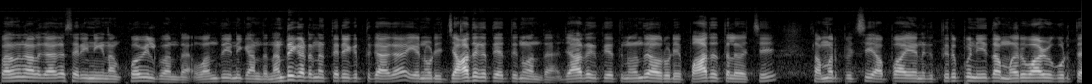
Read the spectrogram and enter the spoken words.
பிறந்த நாளுக்காக சரி இன்றைக்கி நான் கோவிலுக்கு வந்தேன். வந்து இன்றைக்கி அந்த நன்றி கடனை தெரிவிக்கிறதுக்காக என்னுடைய ஜாதகத்தை எடுத்துன்னு வந்தேன். ஜாதகத்தை எடுத்துன்னு வந்து அவருடைய பாதத்தில் வச்சு சமர்ப்பித்து அப்பா எனக்கு திருப்பி நீ தான் மறுவாழ்வு கொடுத்த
